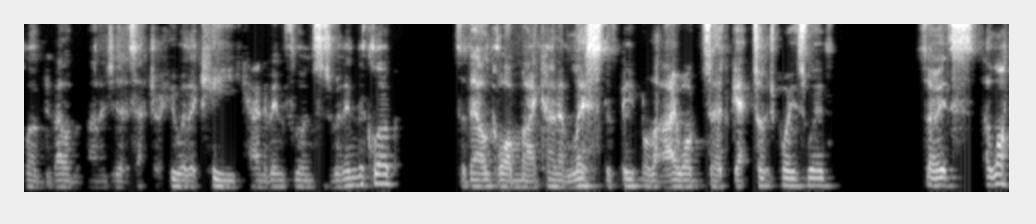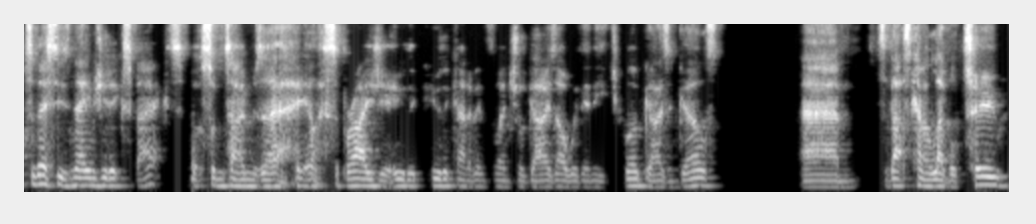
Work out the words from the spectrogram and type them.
club, development managers, etc., who are the key kind of influences within the club. So they'll go on my kind of list of people that I want to get touch points with. So it's a lot of this is names you'd expect, but sometimes uh, it'll surprise you who the who the kind of influential guys are within each club, guys and girls. Um, so that's kind of level two.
